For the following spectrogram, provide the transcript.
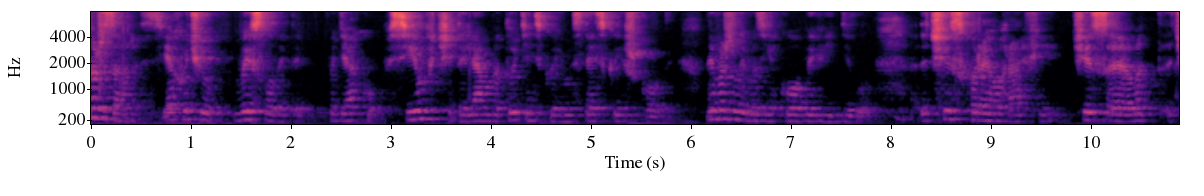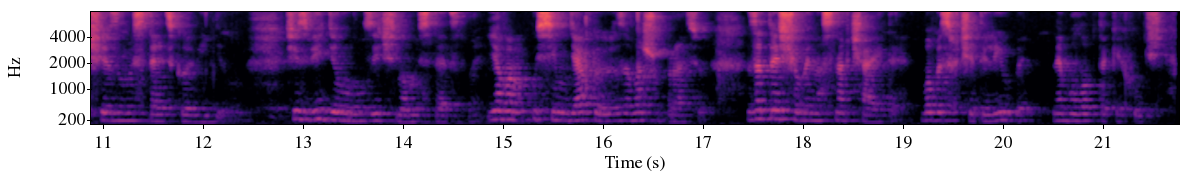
Тож зараз я хочу висловити подяку всім вчителям Батутінської мистецької школи, неважливо з якого ви відділу, чи з хореографії, чи з, е, чи з мистецького відділу, чи з відділу музичного мистецтва. Я вам усім дякую за вашу працю, за те, що ви нас навчаєте, бо без вчителів би не було б таких учнів.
